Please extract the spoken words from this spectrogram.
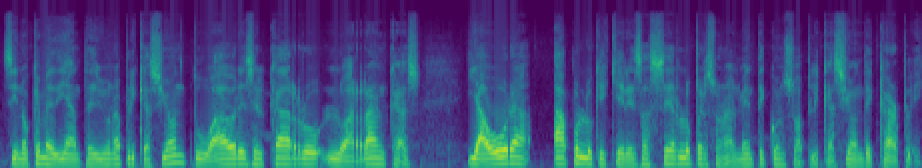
sino que mediante una aplicación tú abres el carro, lo arrancas y ahora Apple lo que quiere es hacerlo personalmente con su aplicación de CarPlay.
